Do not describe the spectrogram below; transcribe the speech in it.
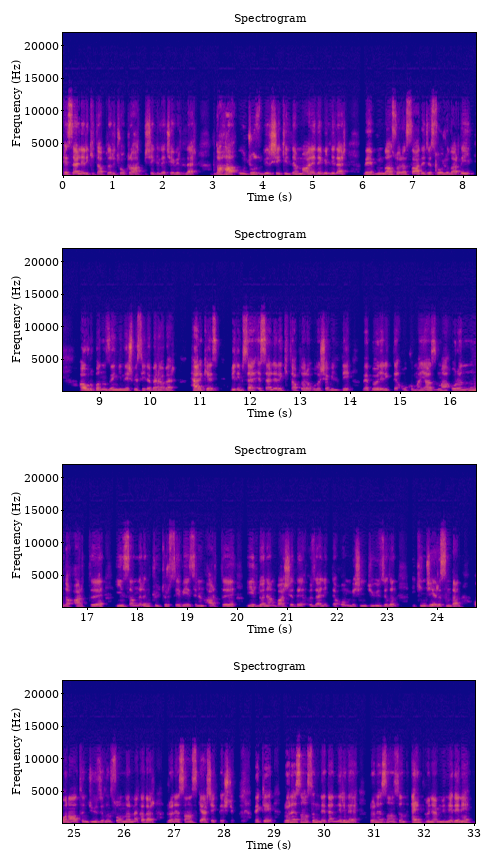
eserleri, kitapları çok rahat bir şekilde çevirdiler. Daha ucuz bir şekilde mal edebildiler ve bundan sonra sadece soylular değil, Avrupa'nın zenginleşmesiyle beraber herkes bilimsel eserlere, kitaplara ulaşabildi ve böylelikle okuma yazma oranının da arttığı, insanların kültür seviyesinin arttığı bir dönem başladı. Özellikle 15. yüzyılın ikinci yarısından 16. yüzyılın sonlarına kadar Rönesans gerçekleşti. Peki Rönesans'ın nedenleri ne? Rönesans'ın en önemli nedeni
